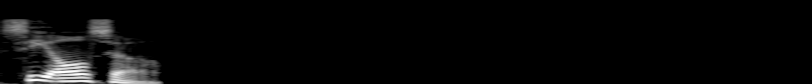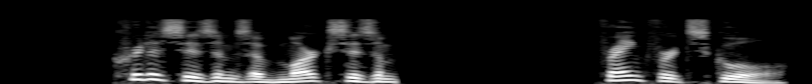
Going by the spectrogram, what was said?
See also Criticisms of Marxism Frankfurt School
